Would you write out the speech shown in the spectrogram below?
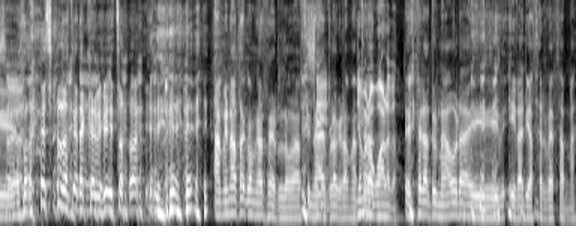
Eso Eso, lo tienes que vivir todavía. Amenaza con hacerlo al final Sí, del programa. yo me lo Espera- guardo. Espérate una hora y, y varias cervezas más.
